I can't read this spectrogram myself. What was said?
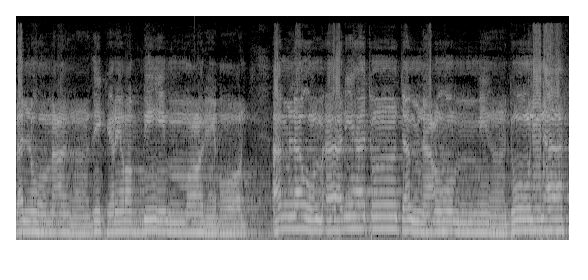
بل هم عن ذكر ربهم معرضون. أم لهم آلهة تمنعهم من دوننا؟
